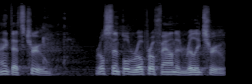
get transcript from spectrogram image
I think that's true. Real simple, real profound, and really true.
